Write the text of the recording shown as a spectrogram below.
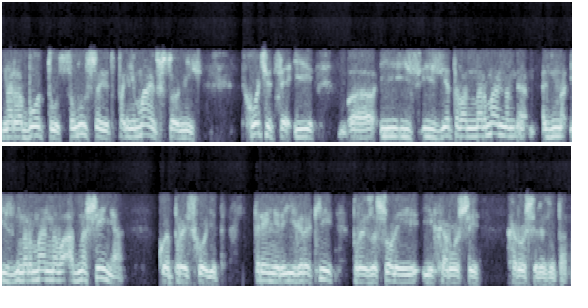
на работу, слушают, понимают, что у них хочется, и, э, и из, из этого нормального, из нормального отношения, которое происходит, тренеры игроки, произошел и, и хороший, хороший результат.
